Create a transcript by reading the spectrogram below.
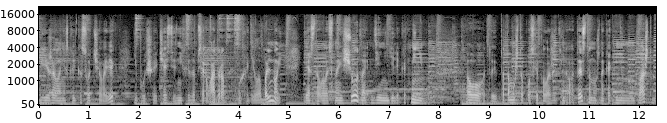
приезжало несколько сот человек, и большая часть из них из обсерваторов выходила больной и оставалась на еще две недели как минимум. Вот, и потому что после положительного теста нужно как минимум два, чтобы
